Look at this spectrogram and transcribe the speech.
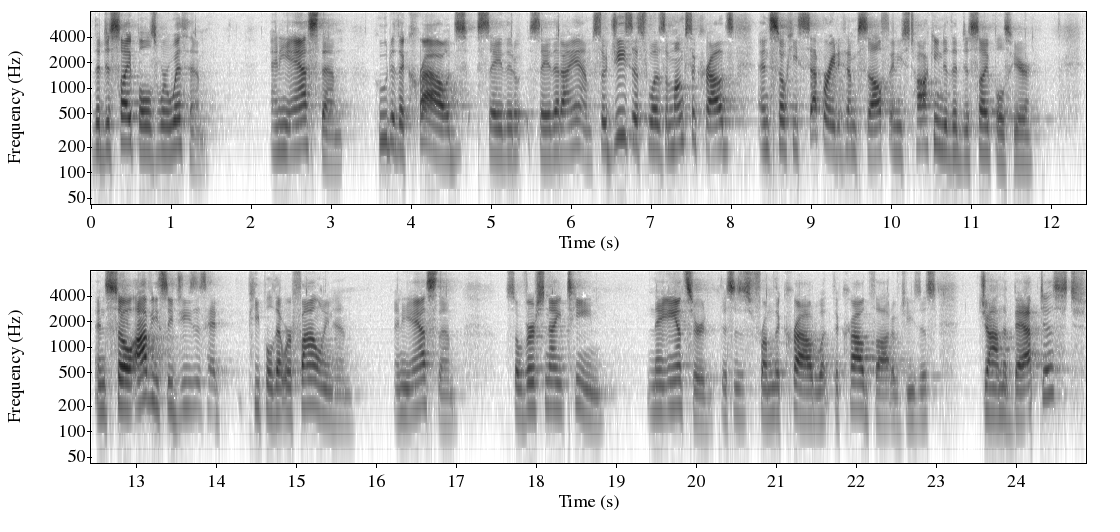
the disciples were with him. And he asked them, Who do the crowds say that, say that I am? So Jesus was amongst the crowds, and so he separated himself, and he's talking to the disciples here. And so obviously, Jesus had people that were following him, and he asked them. So, verse 19 and they answered, This is from the crowd, what the crowd thought of Jesus John the Baptist.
